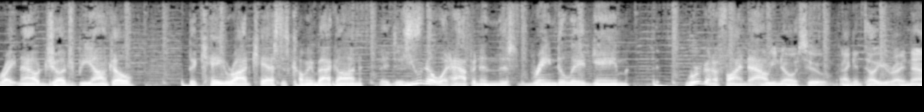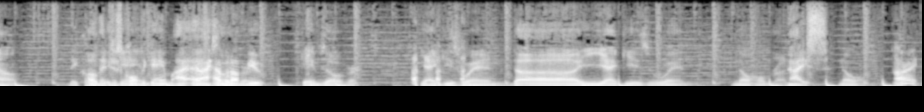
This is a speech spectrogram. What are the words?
right now, Judge Bianco. The KayRod cast is coming back on. They just- you know what happened in this rain delayed game. We're going to find out. We know too. I can tell you right now. They called. oh, they the just game. called the game? I, I have it on mute. Game's over. Yankees win. The Yankees win. No home run. Nice. No. All right.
